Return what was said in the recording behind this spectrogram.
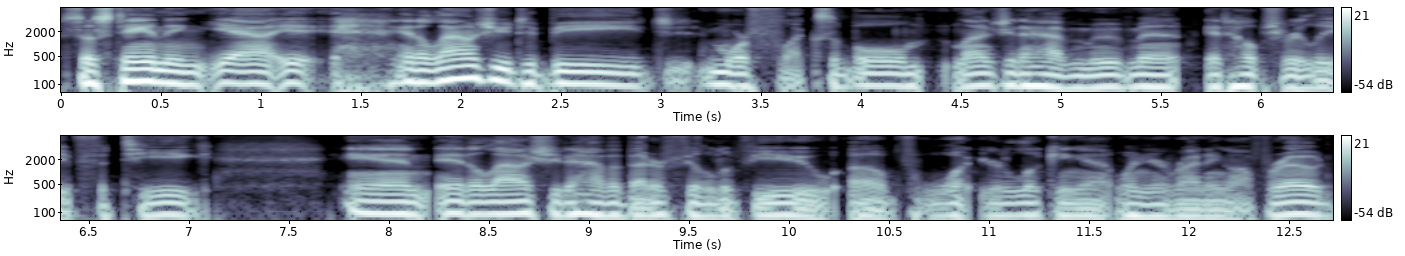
so standing, yeah, it it allows you to be more flexible, allows you to have movement. It helps relieve fatigue, and it allows you to have a better field of view of what you're looking at when you're riding off road.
